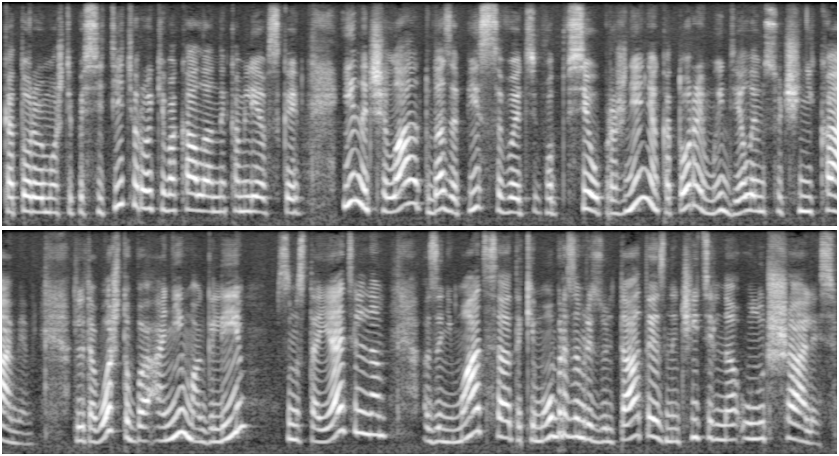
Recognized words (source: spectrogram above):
который вы можете посетить, уроки вокала Анны Камлевской, и начала туда записывать вот все упражнения, которые мы делаем с учениками, для того, чтобы они могли самостоятельно заниматься. Таким образом, результаты значительно улучшались.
